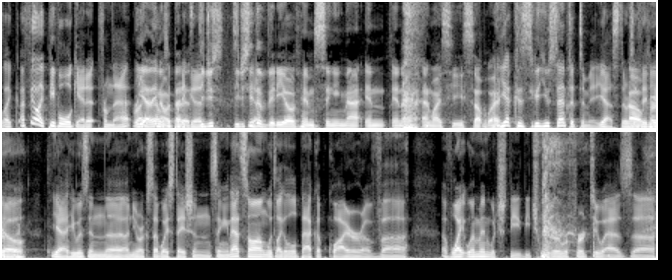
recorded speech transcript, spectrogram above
like I feel like people will get it from that, right? Yeah, they that know what that is. Good. Did you did you see yeah. the video of him singing that in in a NYC subway? Yeah, because you sent it to me. Yes, there was oh, a video. Perfect yeah, he was in the a New York subway station singing that song with like a little backup choir of uh, of white women, which the the tweeter referred to as uh,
